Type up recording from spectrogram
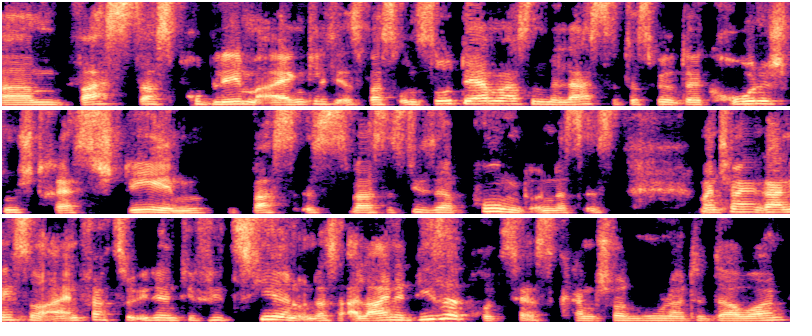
ähm, was das Problem eigentlich ist, was uns so dermaßen belastet, dass wir unter chronischem Stress stehen. Was ist, was ist dieser Punkt? Und das ist manchmal gar nicht so einfach zu identifizieren. Und das alleine dieser Prozess kann schon Monate dauern,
